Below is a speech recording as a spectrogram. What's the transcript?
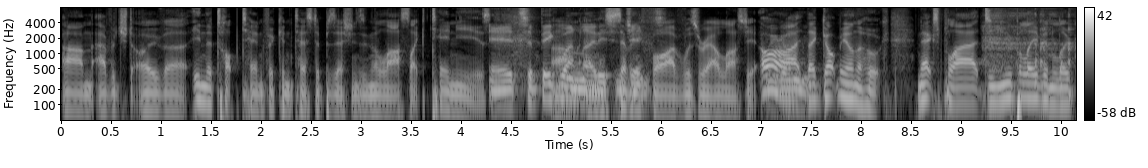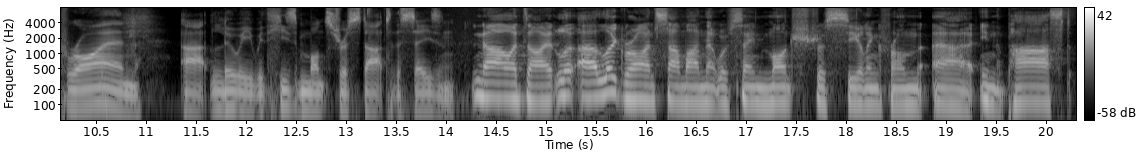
um, averaged over in the top 10 for contested possessions in the last like 10 years. It's a big Um, one, ladies and gents. 75 was Rowell last year. All got right, him. they got me on the hook. Next player, do you believe in Luke Ryan, uh, Louis, with his monstrous start to the season? No, I don't. Lu- uh, Luke Ryan's someone that we've seen monstrous ceiling from uh, in the past.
